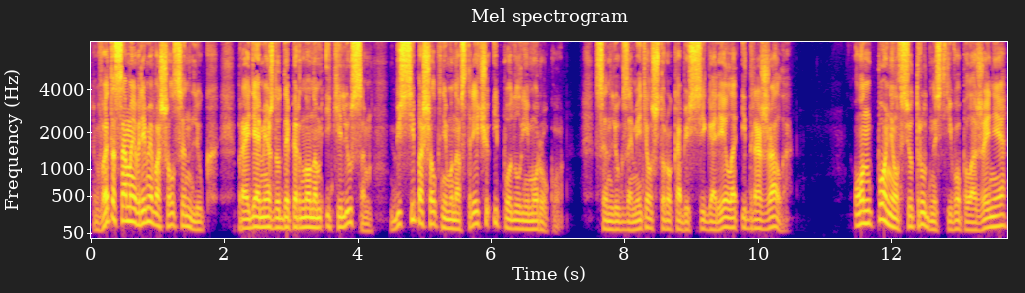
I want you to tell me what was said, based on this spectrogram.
В это самое время вошел Сен-Люк. Пройдя между Деперноном и Келюсом, Бюсси пошел к нему навстречу и подал ему руку. Сен-Люк заметил, что рука Бюсси горела и дрожала. Он понял всю трудность его положения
